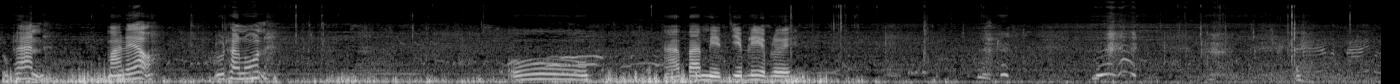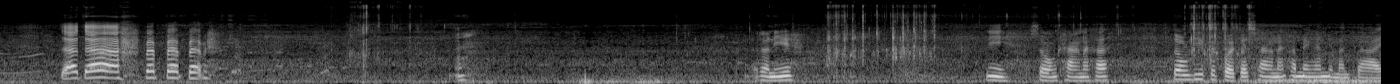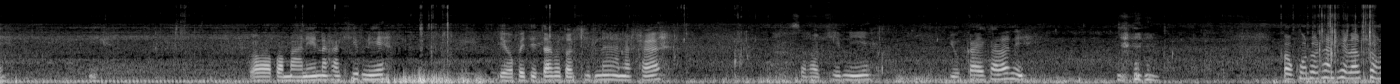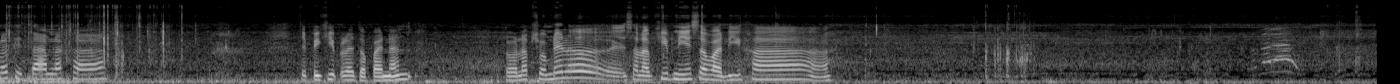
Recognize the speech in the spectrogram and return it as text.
ทุกท่าน มาแล้ว ดูทางนู้น โอ้ หาปลาเม็ดเจี๊ยบเรียบเลย จ้าจ้าแป๊บแป๊บแป๊บอะตอนนี้ นี่สองทางนะคะ ต้องรีบไปปล่อยกระชังนะคะ ไม่งั้นเดี๋ยวมันตาย ก็ประมาณนี้นะคะ คลิปนี้ เดี๋ยวไปติดตามกันต่อคลิปหน้านะคะสำหรับคลิปนี้อยู่ไกลกันแล้วนี่ ขอบคุณทุกท่านที่รับชมและติดตามนะคะ จะเป็นคลิปอะไรต่อไปนั้นรอรับชมได้เลยสำหรับคลิปนี้สวัสดีค่ะ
